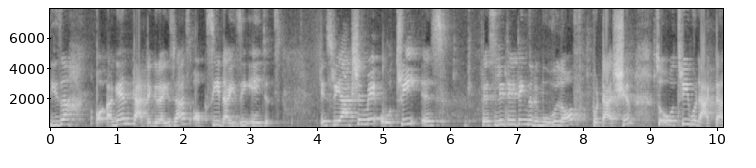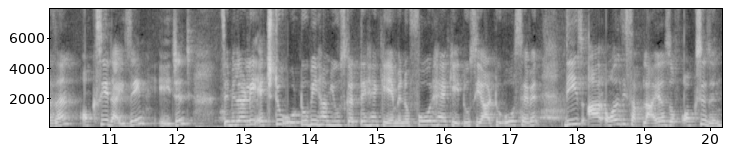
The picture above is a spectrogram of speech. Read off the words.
these are again categorize as oxidizing agents इस रिएक्शन में O three is facilitating the removal of potassium so O three would act as an oxidizing agent similarly H two O two भी हम यूज़ करते हैं. के एम एन ओ फोर है K two C R two O seven these are all the suppliers of oxygen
